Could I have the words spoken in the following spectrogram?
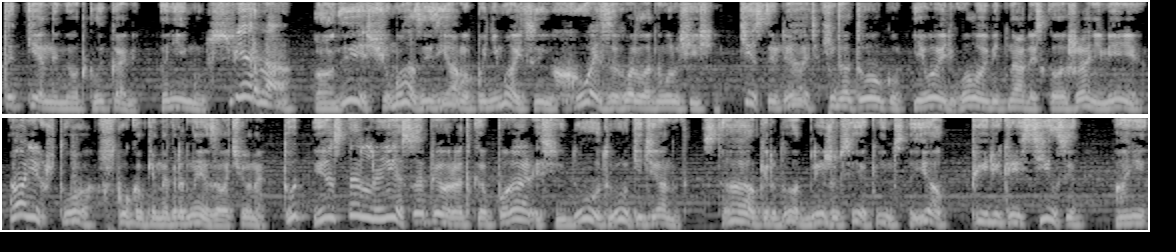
такенными вот клыками. Они ему «Сверно!» А они, чумазы из ямы поднимаются и хватит за горло одного ручища. Те стрелять, да толку. Его ведь в голову бить надо, из калаша не менее. А у них что? Пуколки наградные, золоченые. Тут и остальные саперы откопались, идут, руки тянут. Сталкер тот ближе всех к ним стоял, перекрестился они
